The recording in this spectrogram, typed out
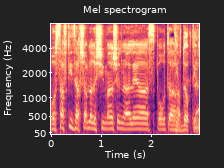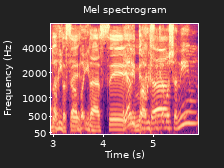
והוספתי את זה עכשיו לרשימה של נעלי הספורט ה- תבדוק, תבדוק, הריצה תעשה-. תעשה היה לי פעם מחקר. לפני כמה שנים,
